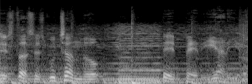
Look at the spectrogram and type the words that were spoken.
Estás escuchando Pepe Diario.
